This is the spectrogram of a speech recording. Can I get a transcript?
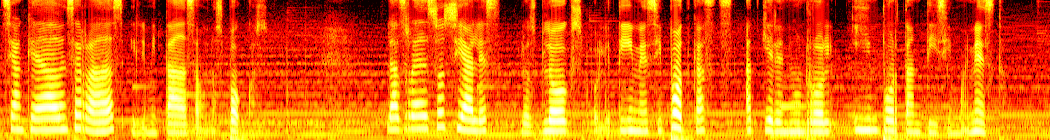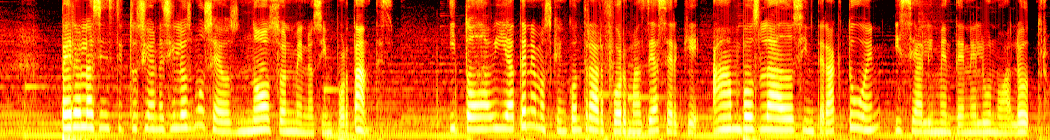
se han quedado encerradas y limitadas a unos pocos. Las redes sociales, los blogs, boletines y podcasts adquieren un rol importantísimo en esto. Pero las instituciones y los museos no son menos importantes y todavía tenemos que encontrar formas de hacer que ambos lados interactúen y se alimenten el uno al otro.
